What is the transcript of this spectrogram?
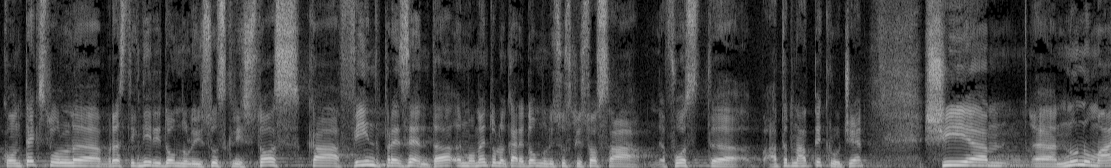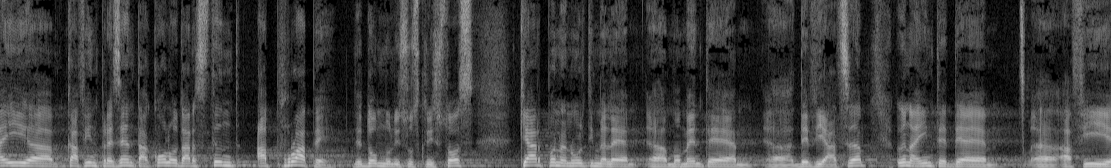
contextul răstignirii Domnului Isus Hristos ca fiind prezentă în momentul în care Domnul Isus Hristos a fost atârnat pe cruce și nu numai ca fiind prezent acolo, dar stând aproape de Domnul Isus Hristos, chiar până în ultimele momente de viață, înainte de a fi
